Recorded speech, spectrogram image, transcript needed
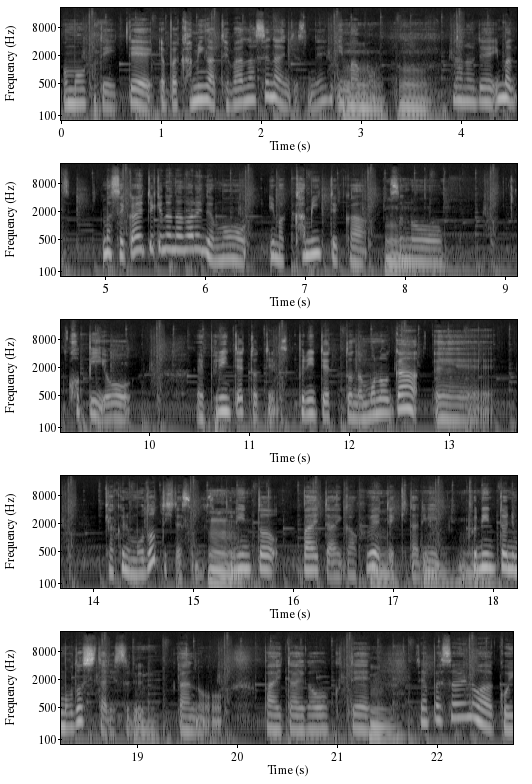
思っていて、やっぱり紙が手放せないんですね今も。うん。うん。なので今、まあ、世界的な流れでも今紙っていうか、うん。そのコピーをえ printed っていうんです printed なものが、えー逆に戻ってきたりするんです、うん。プリント媒体が増えてきたり、うん。うん。プリントに戻したりする、うん。あの媒体が多くて、うん。やっぱりそういうのはこう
